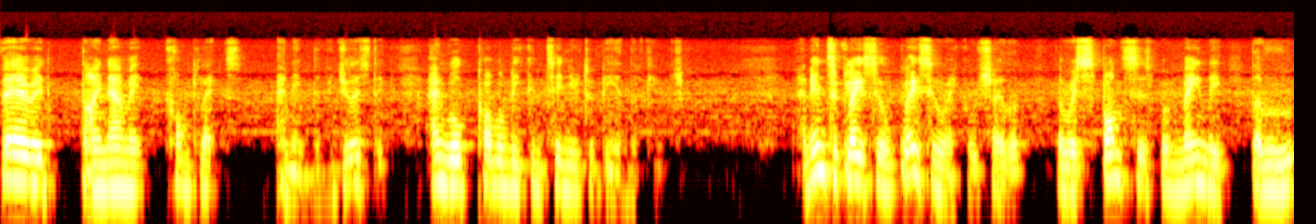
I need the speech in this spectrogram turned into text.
varied, dynamic, complex, and individualistic, and will probably continue to be in the future. And interglacial glacial records show that the responses were mainly the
